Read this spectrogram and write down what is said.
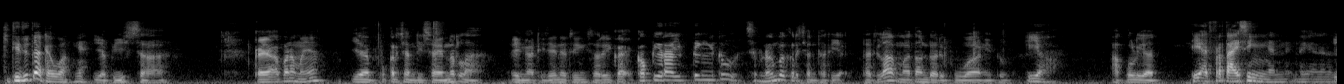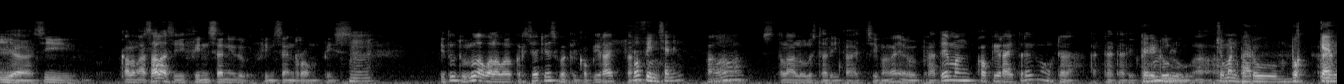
gitu itu ada uangnya. ya bisa kayak apa namanya ya pekerjaan desainer lah eh nggak desainer sih sorry kayak copywriting itu sebenarnya pekerjaan dari dari lama tahun 2000-an itu Iya. aku lihat Di advertising kan. iya si kalau nggak salah sih Vincent itu Vincent Rompis Hmm. Itu dulu awal-awal kerja dia sebagai copywriter Oh, Vincent? Ah, Oh, setelah lulus dari IKJ makanya berarti emang copywriter emang udah ada dari dari dulu. Ah. Cuman baru beken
